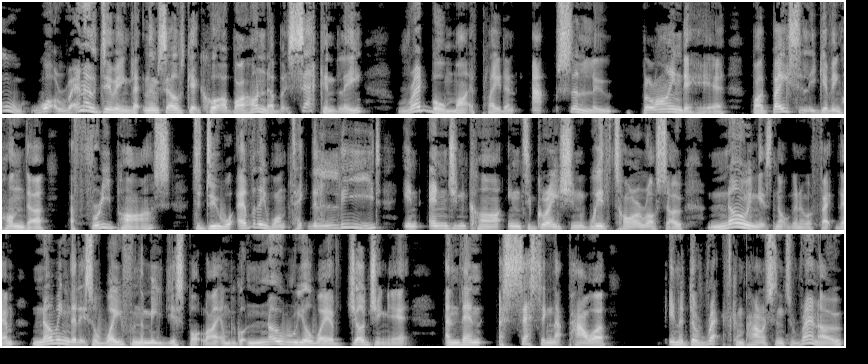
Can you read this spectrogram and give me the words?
ooh, what are Renault doing? Letting themselves get caught up by Honda. But secondly, Red Bull might have played an absolute blinder here by basically giving Honda a free pass to do whatever they want, take the lead in engine car integration with Toro Rosso, knowing it's not going to affect them, knowing that it's away from the media spotlight and we've got no real way of judging it, and then assessing that power in a direct comparison to Renault,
